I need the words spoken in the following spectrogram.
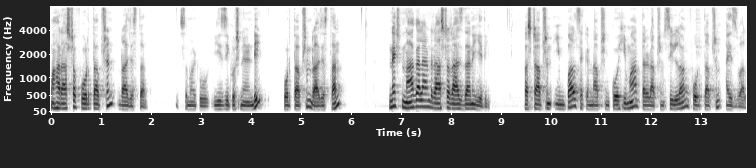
Maharashtra. Fourth option Rajasthan. So మనకు ఈజీ క్వశ్చన్ అండి. Fourth option Rajasthan. Next Nagaland రాష్ట్ర రాజధాని ఏది? First option Imphal. Second option Kohima. Third option Shillong fourth option Aizawl.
